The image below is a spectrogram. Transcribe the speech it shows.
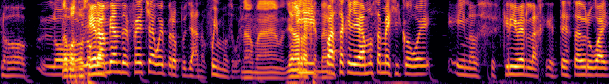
Lo, lo, Lo pospusieron. lo cambian de fecha, güey, pero pues ya no fuimos, güey. No mames. Ya no y reagendaron. pasa que llegamos a México, güey, y nos escriben la gente esta de Uruguay.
